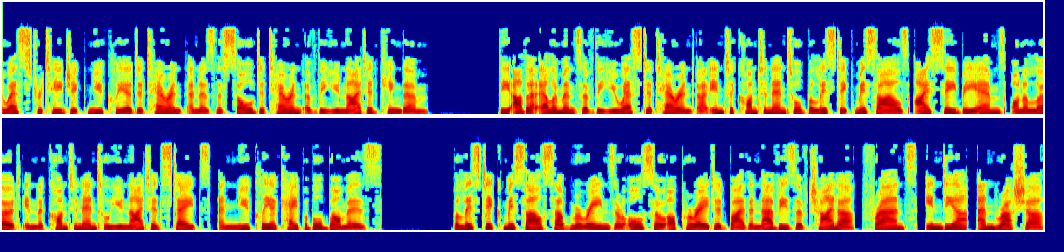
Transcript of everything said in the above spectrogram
U.S. strategic nuclear deterrent and as the sole deterrent of the United Kingdom. The other elements of the U.S. deterrent are intercontinental ballistic missiles ICBMs on alert in the continental United States, and nuclear-capable bombers. Ballistic missile submarines are also operated by the navies of China, France, India, and Russia.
